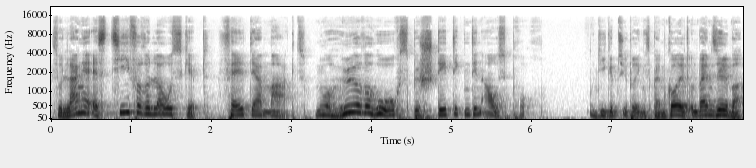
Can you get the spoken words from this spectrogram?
Solange es tiefere Lows gibt, fällt der Markt. Nur höhere Hochs bestätigen den Ausbruch. Und die gibt es übrigens beim Gold und beim Silber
